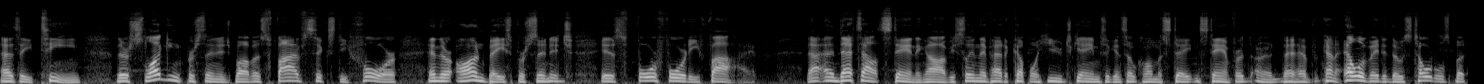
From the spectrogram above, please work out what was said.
as a team. Their slugging percentage, Bubba, is 564, and their on base percentage is 445. And that's outstanding, obviously. And they've had a couple of huge games against Oklahoma State and Stanford uh, that have kind of elevated those totals. But,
